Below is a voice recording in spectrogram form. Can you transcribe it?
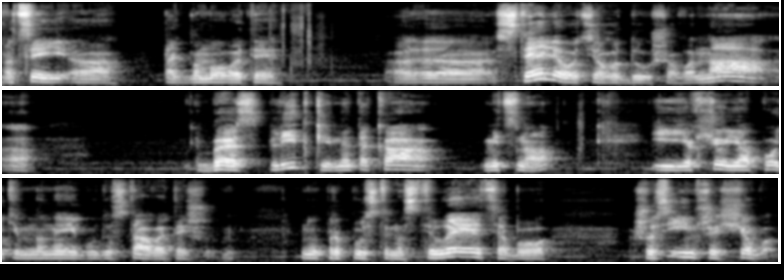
оцей, е, так би мовити, е, стеля оцього душа, вона е, без плітки не така міцна. І якщо я потім на неї буду ставити, ну, припустимо, стілець або щось інше, щоб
